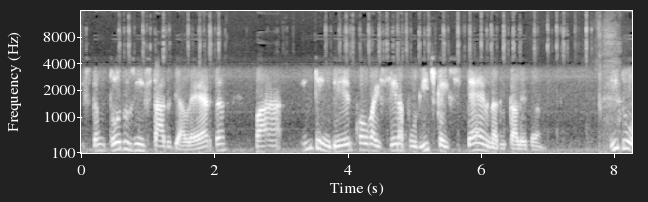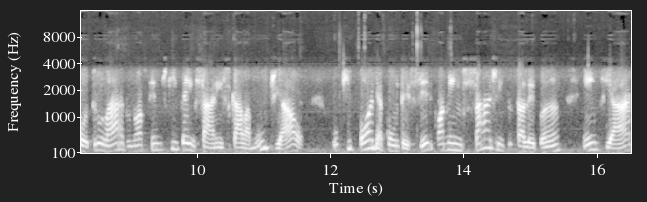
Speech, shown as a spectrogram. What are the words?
estão todos em estado de alerta para entender qual vai ser a política externa do Talibã. E do outro lado, nós temos que pensar em escala mundial o que pode acontecer com a mensagem que o Talibã enviar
